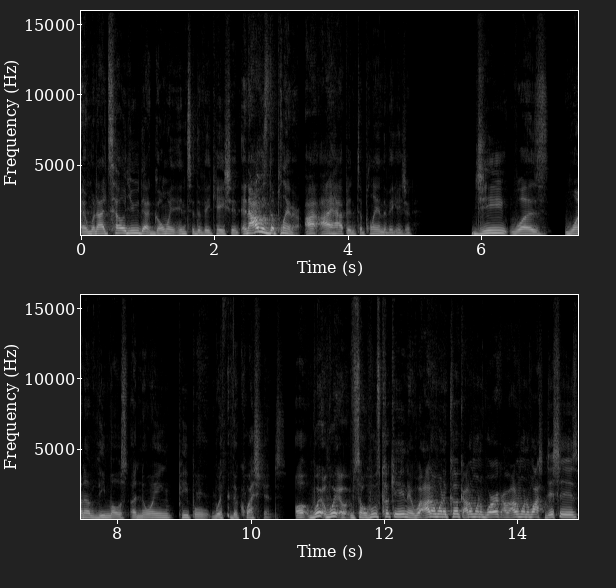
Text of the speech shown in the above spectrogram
And when I tell you that going into the vacation, and I was the planner, I, I happened to plan the vacation. G was one of the most annoying people with the questions. Oh, we're, we're, so who's cooking? And I don't want to cook. I don't want to work. I don't want to wash dishes.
